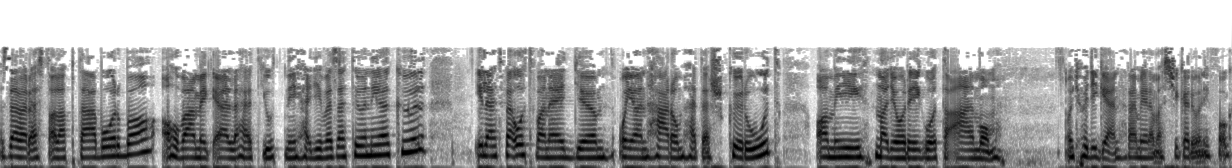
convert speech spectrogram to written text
az Everest alaptáborba, ahová még el lehet jutni hegyi vezető nélkül, illetve ott van egy olyan három hetes körút, ami nagyon régóta álmom. Úgyhogy igen, remélem ez sikerülni fog.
